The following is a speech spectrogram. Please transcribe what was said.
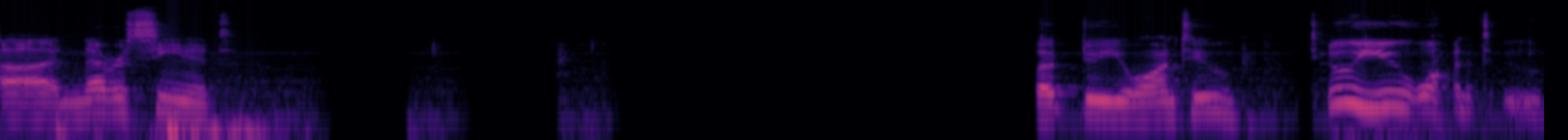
uh never seen it. But do you want to? Do you want to?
